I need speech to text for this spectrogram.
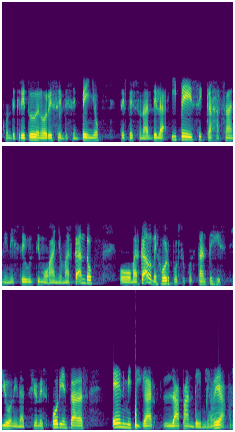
con decreto de honores el desempeño del personal de la IPS Cajazán en este último año, marcando o marcado mejor por su constante gestión en acciones orientadas en mitigar la pandemia. Veamos.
